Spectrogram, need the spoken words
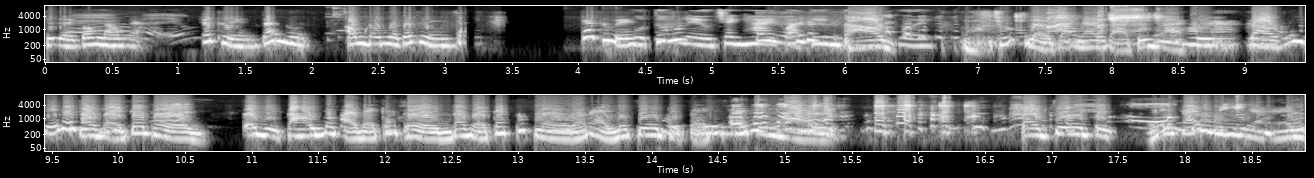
Chủ đề con đông nè hiểu cái thuyền chết luôn. Ông đông là cái thuyền chết cái thuyền Một túp lều tranh hai quả tim cười. một chút lời ta ngay cả tiếng là dễ tao vẽ cái thuyền. Bởi vì tao không có phải vẽ cái thuyền tao vẽ cái tóc lều rõ ràng nó chưa kịp vẽ cái thiên đàng tao chưa kịp vẽ cái thiên đàng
